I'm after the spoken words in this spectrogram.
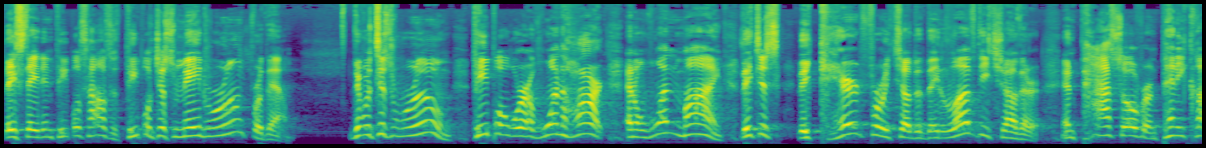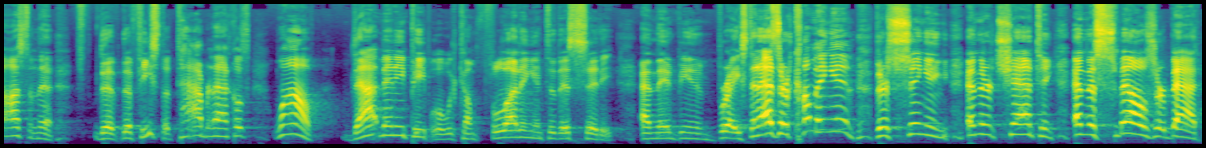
They stayed in people's houses. People just made room for them. There was just room. People were of one heart and of one mind. They just they cared for each other. They loved each other. And Passover and Pentecost and the, the, the Feast of Tabernacles. Wow, that many people would come flooding into this city and they'd be embraced. And as they're coming in, they're singing and they're chanting, and the smells are bad,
